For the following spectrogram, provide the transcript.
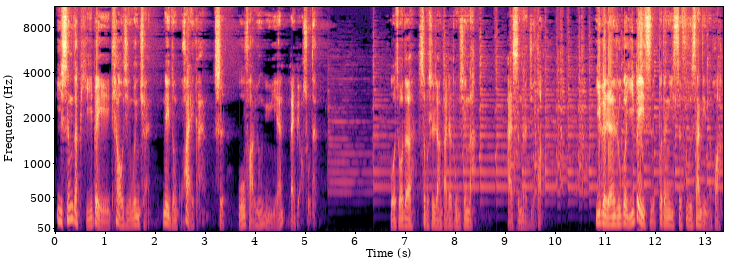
一身的疲惫跳进温泉，那种快感是。无法用语言来表述的，我说的是不是让大家动心了？还是那句话，一个人如果一辈子不登一次富士山顶的话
